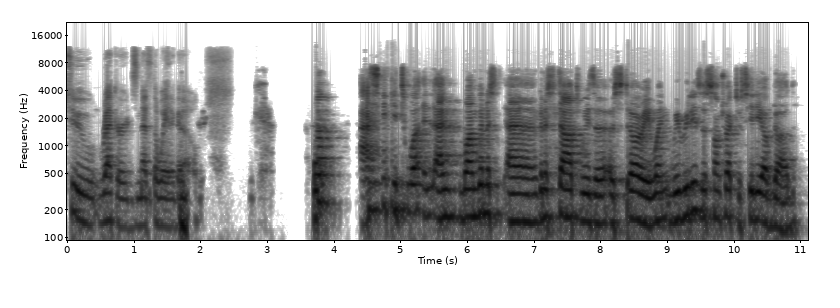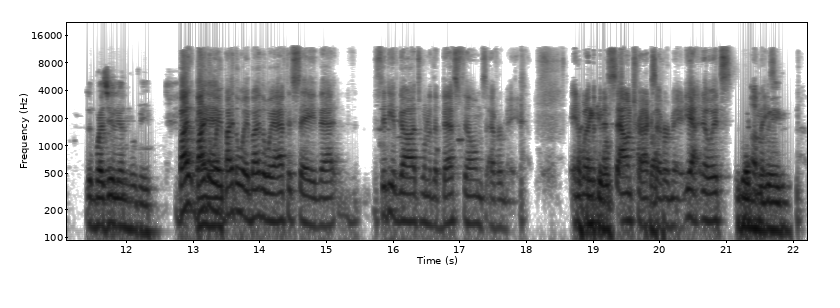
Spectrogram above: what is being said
to records, and that's the way to go. I think it was. I'm, well, I'm gonna uh, gonna start with a, a, story. When we released the soundtrack to City of God, the Brazilian movie. By by and, the way, by the way, by the way, I have to say that City of God's one of the best films ever made, and oh, one of the best soundtracks ever made. Yeah, no, it's amazing.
